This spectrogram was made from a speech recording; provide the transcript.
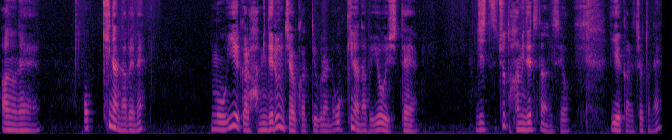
あのねおっきな鍋ね。もう家からはみ出るんちゃうかっていうぐらいの大きな鍋用意して実ちょっとはみ出てたんですよ。家からちょっとね。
